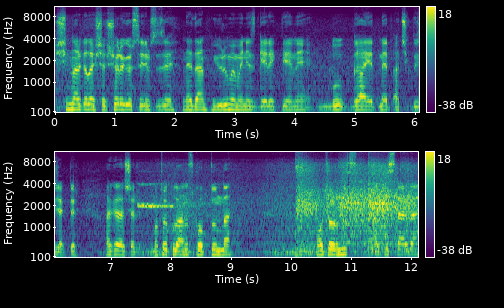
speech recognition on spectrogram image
Şimdi arkadaşlar şöyle göstereyim size neden yürümemeniz gerektiğini bu gayet net açıklayacaktır. Arkadaşlar motor kulağınız koptuğunda motorunuz akislerden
